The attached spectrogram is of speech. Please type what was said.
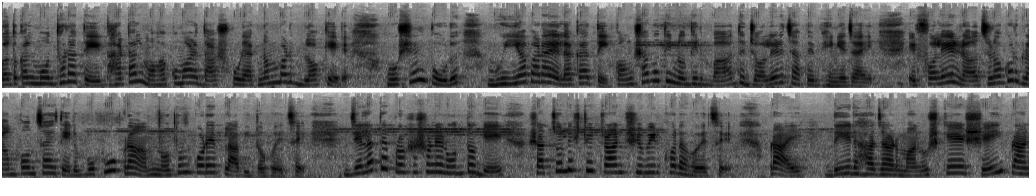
গতকাল মধ্যরাতে ঘাটাল মহাকুমার দাসপুর এক নম্বর ব্লকের হোসেনপুর ভুইয়াপাড়া এলাকাতে কংসাবতী নদীর বাঁধ জলের চাপে ভেঙে যায়। এর ফলে রাজনগর গ্রাম পঞ্চায়েতের বহু গ্রাম নতুন করে প্লাবিত হয়েছে। জেলাতে প্রশাসনের উদ্যোগে সাতচল্লিশটি ত্রাণ শিবির খোলা হয়েছে। প্রায় দেড় হাজার মানুষকে সেই প্রাণ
